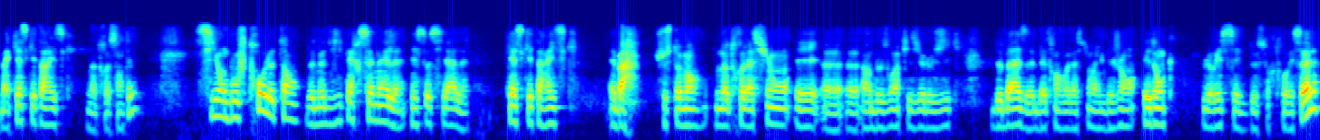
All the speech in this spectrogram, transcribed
bah, qu'est-ce qui est à risque? Notre santé. Si on bouffe trop le temps de notre vie personnelle et sociale, qu'est-ce qui est à risque? Eh ben, justement, notre relation et un besoin physiologique de base d'être en relation avec des gens, et donc le risque c'est de se retrouver seul.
